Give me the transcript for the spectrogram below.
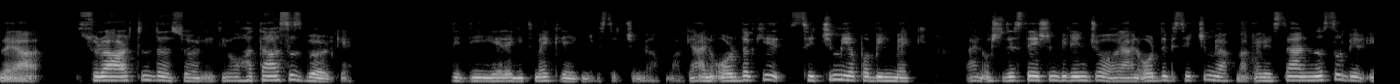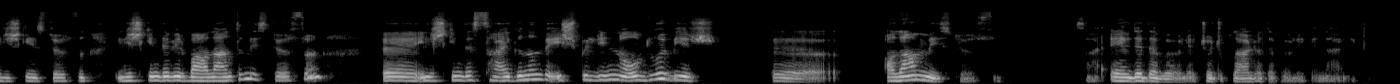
Veya Sürahart'ın da söylediği o hatasız bölge dediği yere gitmekle ilgili bir seçim yapmak. Yani oradaki seçimi yapabilmek. Yani o destination bilinci o. Yani orada bir seçim yapmak. Evet sen nasıl bir ilişki istiyorsun? İlişkinde bir bağlantı mı istiyorsun? Ee, ilişkinde saygının ve işbirliğinin olduğu bir e, alan mı istiyorsun? Mesela evde de böyle, çocuklarla da böyle genellikle.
